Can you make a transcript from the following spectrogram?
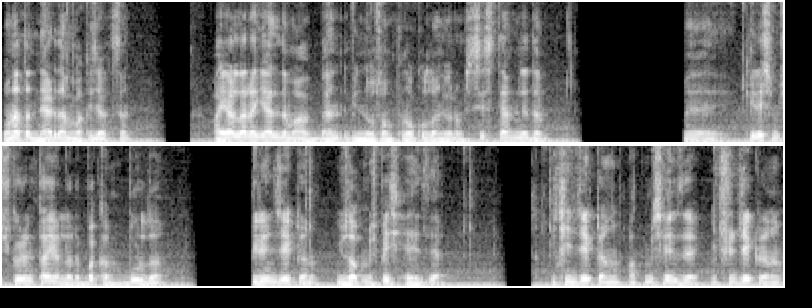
Ona da nereden bakacaksın? Ayarlara geldim abi. Ben Windows 10 Pro kullanıyorum. Sistem dedim. Ee, gelişmiş görüntü ayarları bakın burada. Birinci ekranım 165 Hz. İkinci ekranım 60 Hz. Üçüncü ekranım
